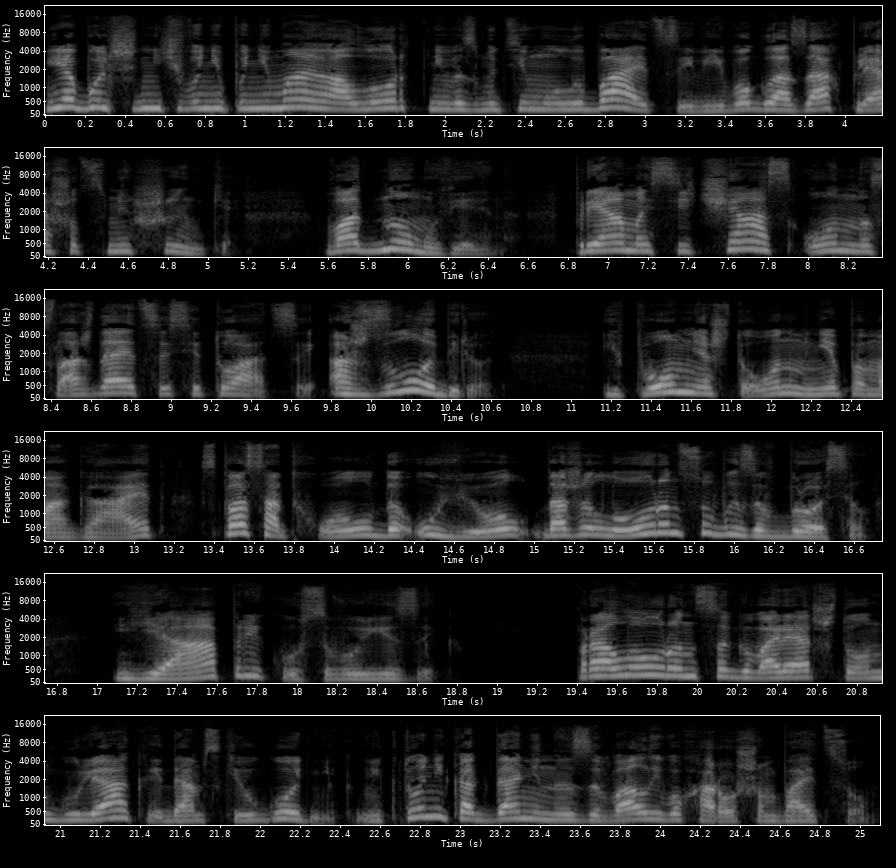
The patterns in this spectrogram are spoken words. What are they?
Я больше ничего не понимаю, а лорд невозмутимо улыбается, и в его глазах пляшут смешинки. В одном уверена. Прямо сейчас он наслаждается ситуацией, аж зло берет. И помня, что он мне помогает, спас от холода, увел, даже Лоуренсу вызов бросил, я прикусываю язык. Про Лоуренса говорят, что он гуляк и дамский угодник. Никто никогда не называл его хорошим бойцом.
